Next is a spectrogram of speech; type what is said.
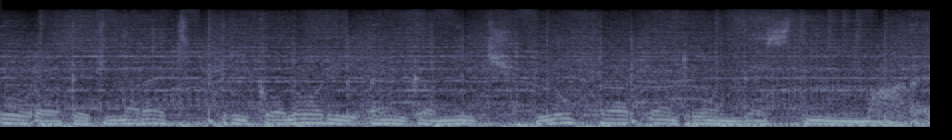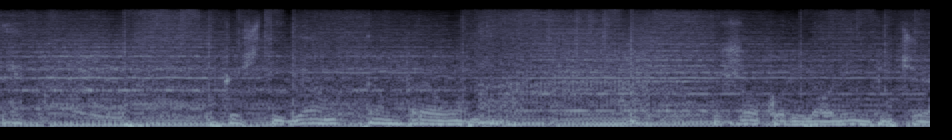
Euro de tineret, tricolorii încă mici luptă pentru un destin mare. Câștigăm împreună. Jocurile olimpice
